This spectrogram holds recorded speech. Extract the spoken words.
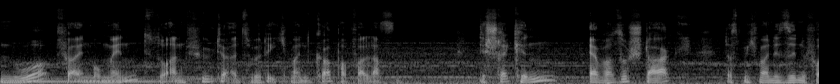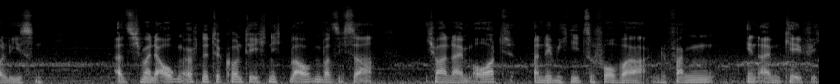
nur für einen Moment so anfühlte, als würde ich meinen Körper verlassen. Der Schrecken, er war so stark, dass mich meine Sinne verließen. Als ich meine Augen öffnete, konnte ich nicht glauben, was ich sah. Ich war an einem Ort, an dem ich nie zuvor war, gefangen in einem Käfig.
